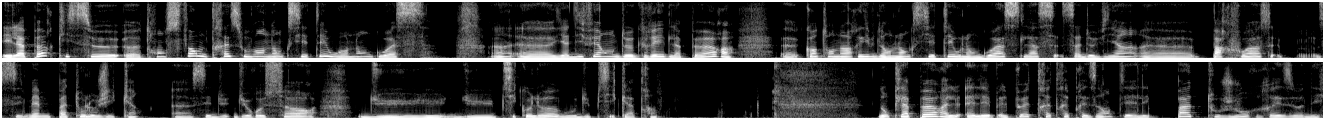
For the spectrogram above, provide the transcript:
Et la peur qui se euh, transforme très souvent en anxiété ou en angoisse. Hein, euh, il y a différents degrés de la peur. Euh, quand on arrive dans l'anxiété ou l'angoisse, là, ça devient parfois, c'est même pathologique. Hein. c'est du, ressort du, psychologue ou du psychiatre. Hein. Donc la peur, elle, elle, peut être très très présente et elle n'est pas toujours raisonnée.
